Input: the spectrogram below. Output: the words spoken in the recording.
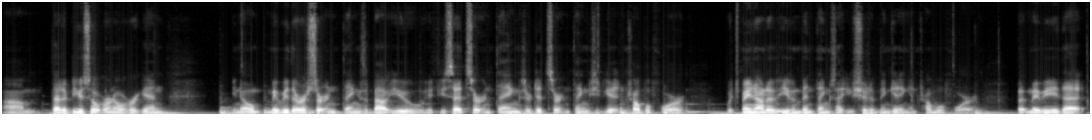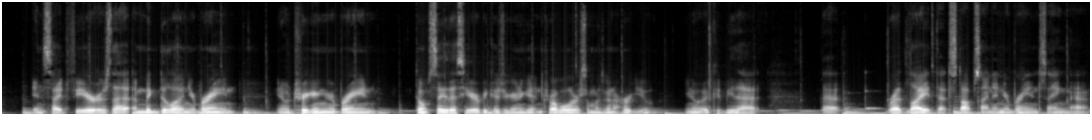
Um, that abuse over and over again, you know, maybe there were certain things about you, if you said certain things or did certain things, you'd get in trouble for, which may not have even been things that you should have been getting in trouble for. But maybe that inside fear is that amygdala in your brain, you know, triggering your brain. Don't say this here because you're going to get in trouble or someone's going to hurt you. You know, it could be that that red light, that stop sign in your brain saying that.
